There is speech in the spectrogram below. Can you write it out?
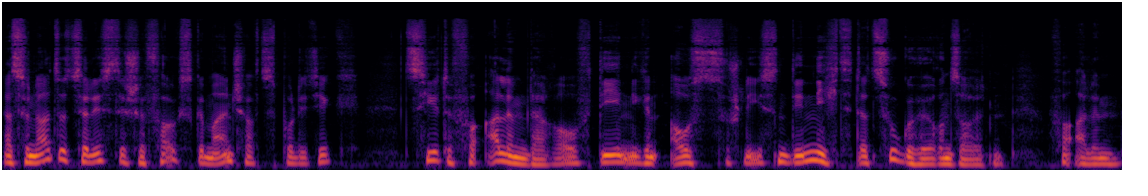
Nationalsozialistische Volksgemeinschaftspolitik zielte vor allem darauf, diejenigen auszuschließen, die nicht dazugehören sollten, vor allem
